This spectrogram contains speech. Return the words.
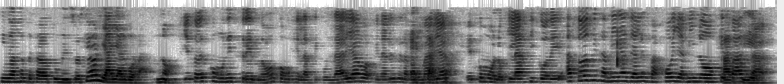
y no has empezado tu menstruación, ya hay algo raro, no. Y eso es como un estrés, ¿no? Como que en la secundaria o a finales de la primaria es como lo clásico de a todas mis amigas ya les bajó y a mí no, ¿qué pasa?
